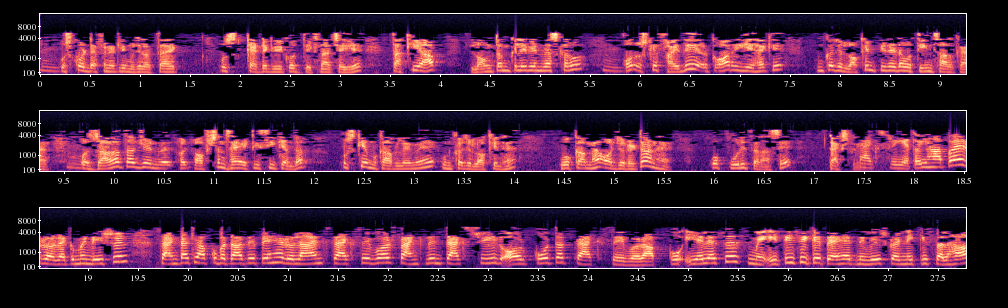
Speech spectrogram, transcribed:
हम्म। उसको डेफिनेटली मुझे लगता है उस कैटेगरी को देखना चाहिए ताकि आप लॉन्ग टर्म के लिए भी इन्वेस्ट करो हम्म। और उसके फ़ायदे और ये है कि उनका जो लॉक इन पीरियड है वो तीन साल का है हम्म। और ज़्यादातर जो ऑप्शन है एटीसी के अंदर उसके मुकाबले में उनका जो लॉक इन है वो कम है और जो रिटर्न है वो पूरी तरह से टैक्स फ्री टैक्स फ्री है। तो यहाँ पर रिकमेंडेशन सैंटा की आपको बता देते हैं? Reliance tax saver Franklin tax shield और कोटक टैक्स सेवर आपको ईएलएसएस में एटीसी के तहत निवेश करने की सलाह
